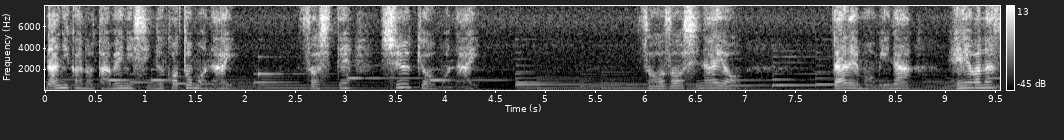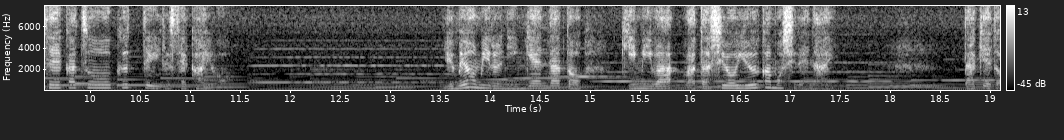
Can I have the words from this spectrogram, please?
何かのために死ぬこともない。そして宗教もない。想像しなよ。誰も皆平和な生活を送っている世界を。夢を見る人間だと君は私を言うかもしれない。だけど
